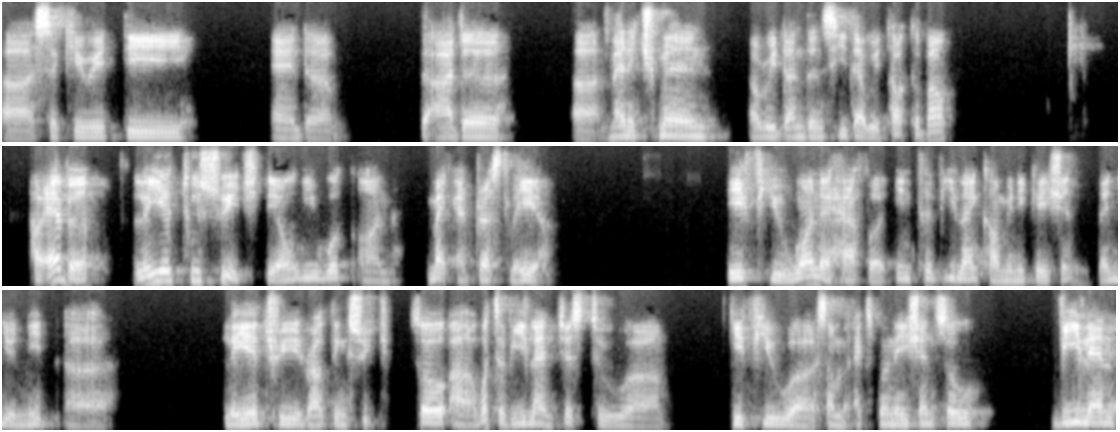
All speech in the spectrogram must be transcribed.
uh, security, and uh, the other uh, management or redundancy that we talked about. However, layer two switch, they only work on MAC address layer if you want to have an inter-VLAN communication, then you need a layer three routing switch. So uh, what's a VLAN? Just to uh, give you uh, some explanation. So VLAN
